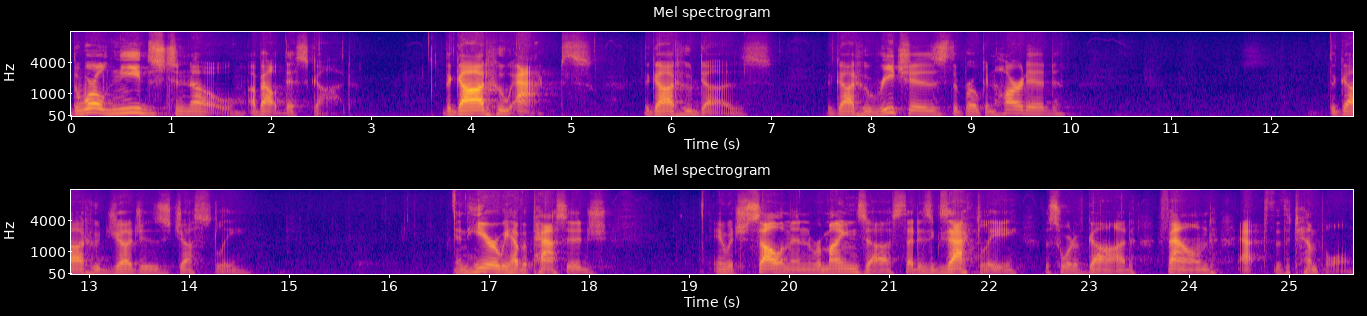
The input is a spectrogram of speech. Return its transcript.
The world needs to know about this God, the God who acts the God who does, the God who reaches the brokenhearted, the God who judges justly. And here we have a passage in which Solomon reminds us that is exactly the sort of God found at the temple.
